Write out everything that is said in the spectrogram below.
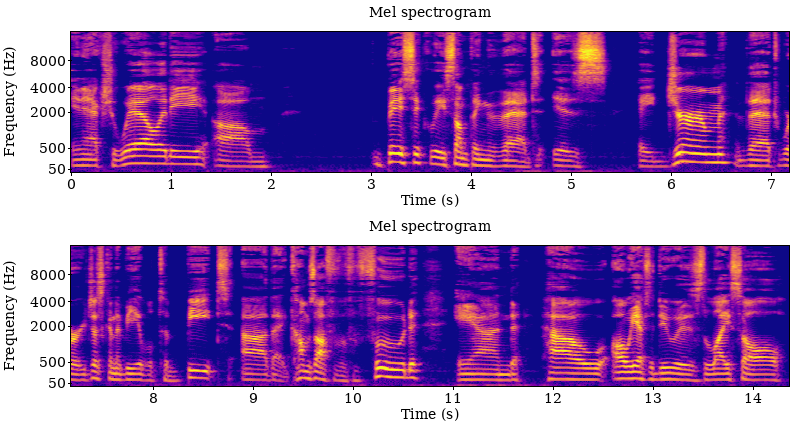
in actuality, um, basically something that is a germ that we're just going to be able to beat uh, that comes off of food, and how all we have to do is Lysol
